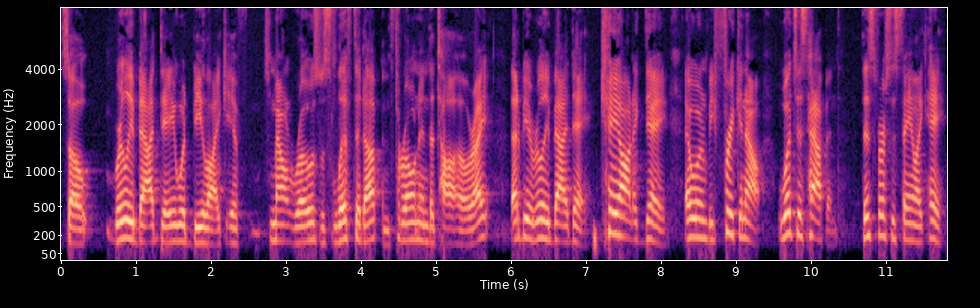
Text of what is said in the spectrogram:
So, really bad day would be like if Mount Rose was lifted up and thrown into Tahoe, right? That'd be a really bad day. Chaotic day. Everyone would be freaking out. What just happened? This verse is saying, like, hey,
